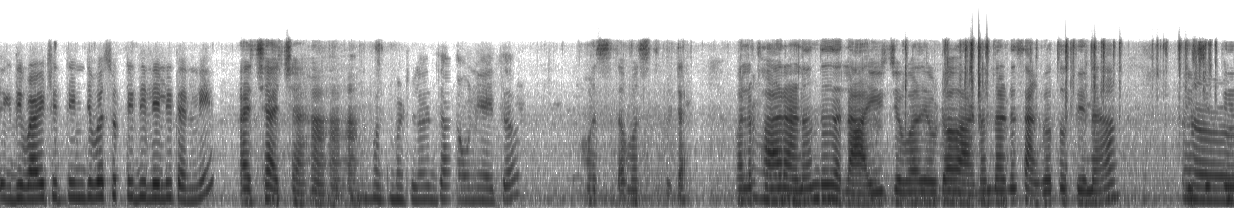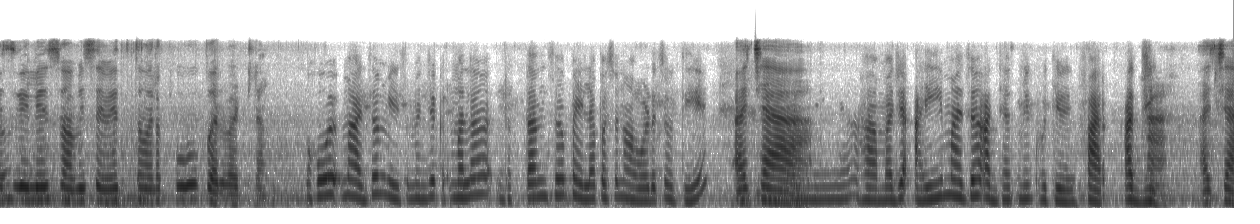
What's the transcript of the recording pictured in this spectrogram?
एक दिवाळीची तीन दिवस सुट्टी दिलेली त्यांनी. अच्छा अच्छा. हा हा हा. मग म्हटलं जाऊन यायचं. मस्त मस्त बेटा. मला हो. फार आनंद झाला. आई जेव्हा एवढं आनंदाने सांगत होती ना तिची. तीच गेली स्वामी सेवेत तर मला खूप बरं वाटलं. हो माझं मीच म्हणजे मला दत्तांचं पहिल्यापासून आवडच होती. अच्छा. हा माझी आई माझं आध्यात्मिक होती फार आजी. अच्छा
